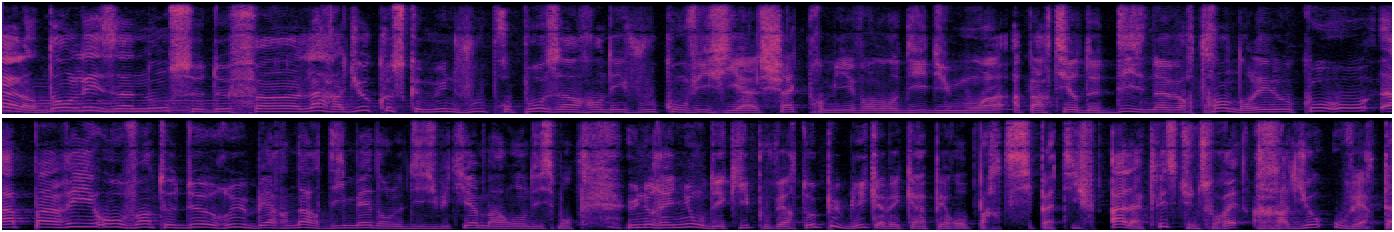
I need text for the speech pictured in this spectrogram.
Alors, dans les annonces de fin, la radio Cause Commune vous propose un rendez-vous convivial chaque premier vendredi du mois à partir de 19h30 dans les locaux au- à Paris, au 22 rue Bernard Dimet dans le 18e arrondissement. Une réunion d'équipe ouverte au public avec un apéro participatif à la clé. C'est une soirée radio ouverte.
